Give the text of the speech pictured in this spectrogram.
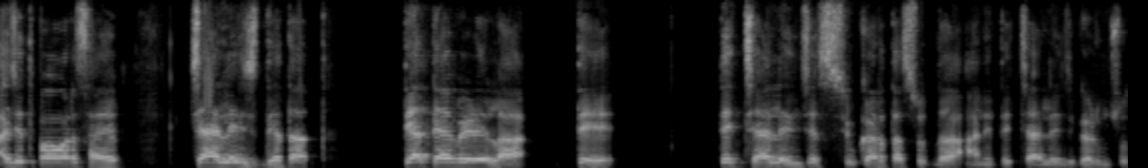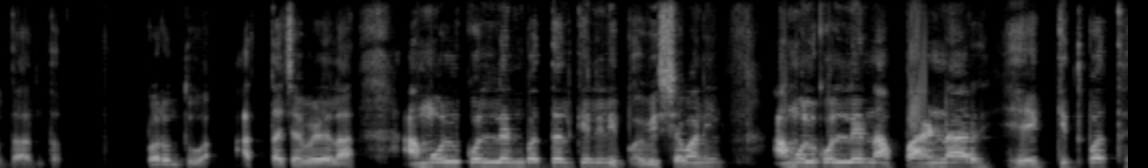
अजित पवार साहेब चॅलेंज देतात त्या त्या वेळेला ते ते चॅलेंज स्वीकारतात सुद्धा आणि ते चॅलेंज घडून सुद्धा आणतात. परंतु आत्ताच्या वेळेला अमोल कोल्हेंबद्दल केलेली भविष्यवाणी अमोल कोल्हेंना पाळणार हे कितपत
